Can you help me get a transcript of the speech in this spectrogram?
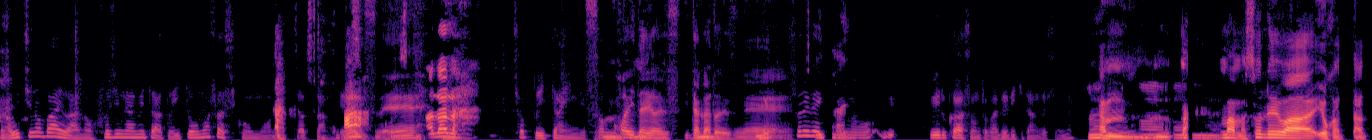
だからうちの場合は、あの、藤波とあと伊藤正史君もなっちゃったんで、あですね。あらら。ちょっと痛いんですそよ。こは痛いです、痛かったですねね。それで、あの、ウィルカーソンとか出てきたんですよね。うんあうんままあまあ、それは良かったっ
